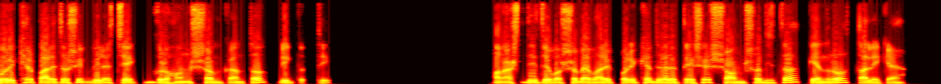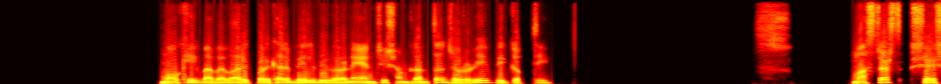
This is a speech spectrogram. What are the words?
পরীক্ষার পারিতোষিক বিলের চেক গ্রহণ সংক্রান্ত বিজ্ঞপ্তি। অনার্স দ্বিতীয় বর্ষ ব্যবহারিক পরীক্ষা দুই সংশোধিত কেন্দ্র তালিকা। মৌখিক বা ব্যবহারিক পরীক্ষার বিল বিবরণী এন্ট্রি সংক্রান্ত জরুরি বিজ্ঞপ্তি। মাস্টার্স শেষ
